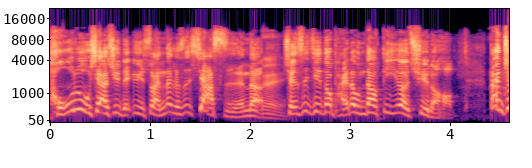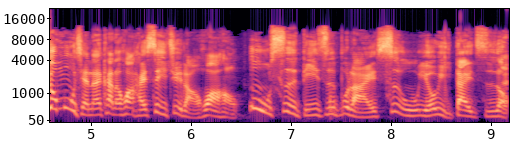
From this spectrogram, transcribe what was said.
投入下去的预算，那个是吓死人的。对，全世界都排到到第二去了哈。但就目前来看的话，还是一句老话哈：物是敌之不来，事无有以待之哦。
